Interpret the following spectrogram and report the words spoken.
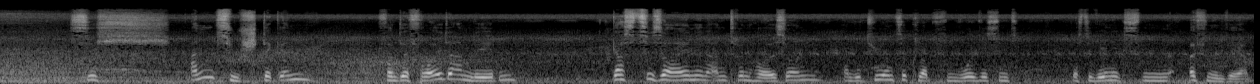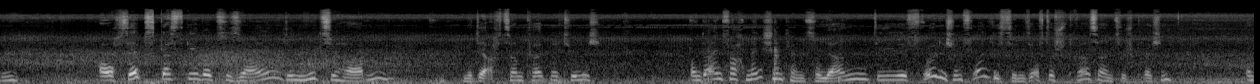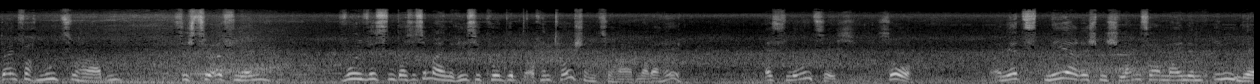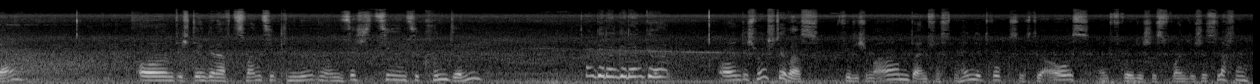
sich anzustecken von der Freude am Leben, Gast zu sein in anderen Häusern, an die Türen zu klopfen, wohlwissend, dass die wenigsten öffnen werden. Auch selbst Gastgeber zu sein, den Mut zu haben, mit der Achtsamkeit natürlich, und einfach Menschen kennenzulernen, die fröhlich und freundlich sind, sie auf der Straße anzusprechen und einfach Mut zu haben, sich zu öffnen, wohl wissen, dass es immer ein Risiko gibt, auch Enttäuschung zu haben. Aber hey, es lohnt sich. So, und jetzt nähere ich mich langsam meinem Inder und ich denke nach 20 Minuten und 16 Sekunden, danke, danke, danke, und ich wünsche dir was. Für dich umarmt, einen festen Händedruck, suchst dir aus, ein fröhliches, freundliches Lachen.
